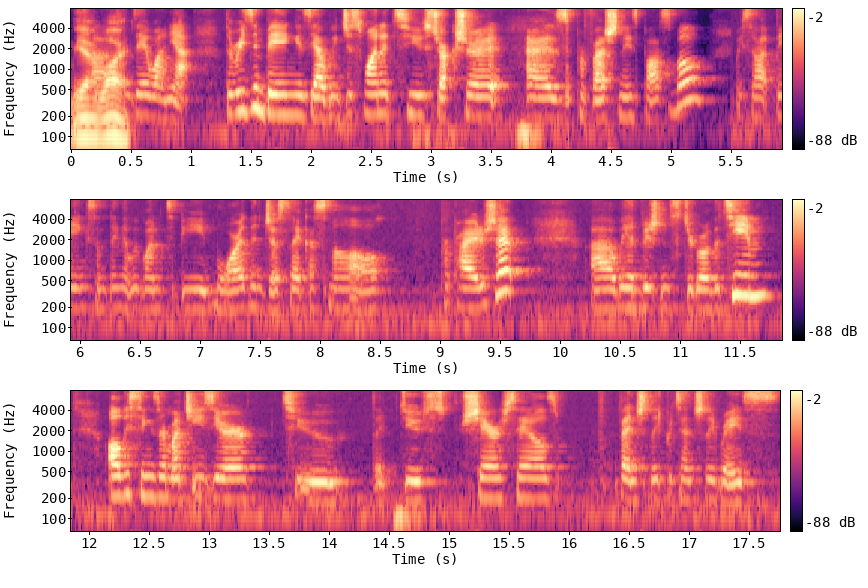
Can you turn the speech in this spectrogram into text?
yeah, uh, why? From day one, yeah. The reason being is, yeah, we just wanted to structure it as professionally as possible. We saw it being something that we wanted to be more than just like a small proprietorship. Uh, we had visions to grow the team. All these things are much easier to like do share sales, eventually potentially raise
